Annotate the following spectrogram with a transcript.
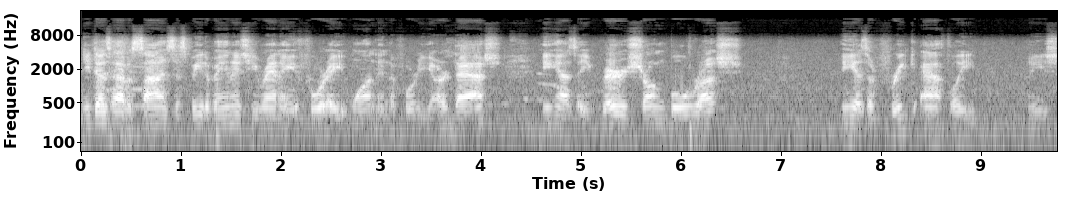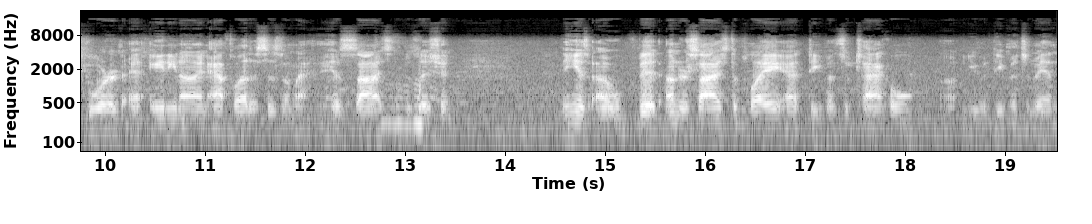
He does have a size to speed advantage. He ran a 4.81 in the 40 yard dash. He has a very strong bull rush. He is a freak athlete. He scored at 89 athleticism at his size and position. He is a bit undersized to play at defensive tackle, uh, even defensive end,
